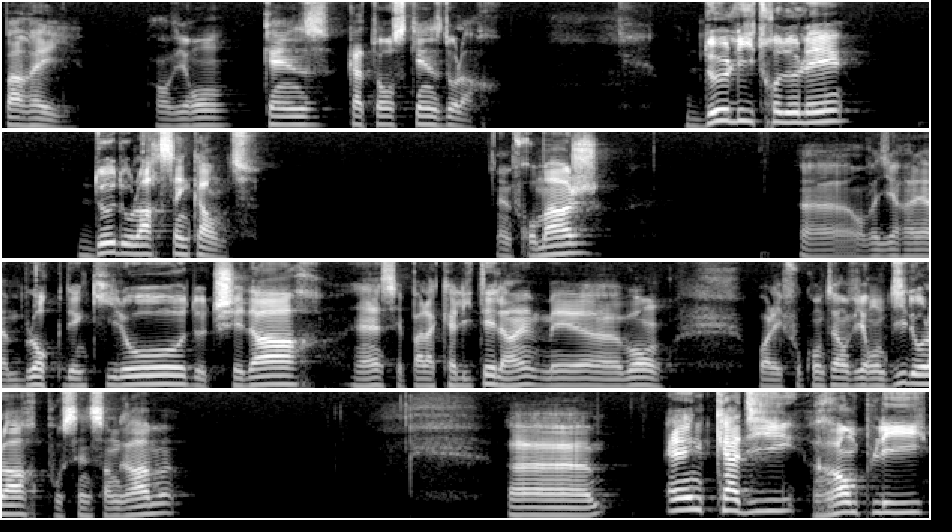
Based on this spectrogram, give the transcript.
pareil, environ 15, 14, 15 dollars. 2 litres de lait, 2,50$. Un fromage, euh, on va dire un bloc d'un kilo de cheddar. Hein, c'est pas la qualité là, hein, mais euh, bon, voilà, il faut compter environ 10 dollars pour 500 grammes. Euh, un caddie rempli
